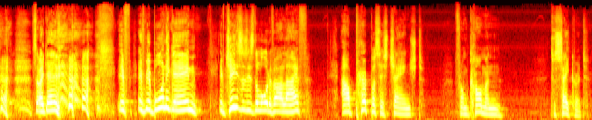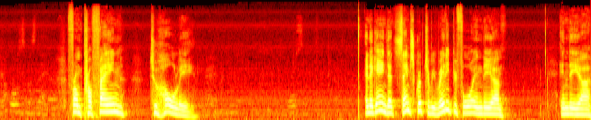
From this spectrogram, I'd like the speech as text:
so, again, if, if we're born again, if Jesus is the Lord of our life, our purpose has changed from common to sacred, from profane to holy. And again, that same scripture, we read it before in the, uh, in the uh,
